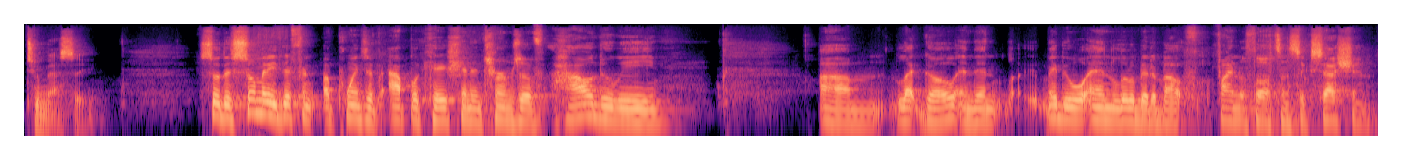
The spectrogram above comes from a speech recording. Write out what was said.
Too messy. So there's so many different uh, points of application in terms of how do we um, let go, and then maybe we'll end a little bit about final thoughts on succession.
